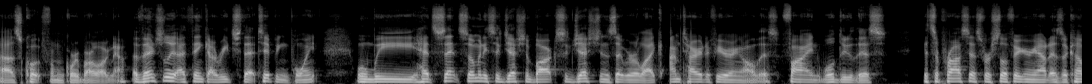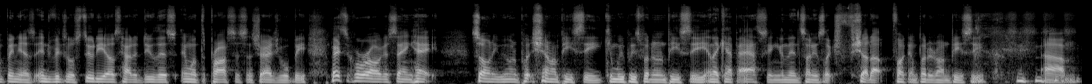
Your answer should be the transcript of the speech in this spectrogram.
Uh, it's quote from Cory Barlog now. Eventually, I think I reached that tipping point when we had sent so many suggestion box suggestions that we were like, I'm tired of hearing all this. Fine, we'll do this. It's a process we're still figuring out as a company, as individual studios, how to do this and what the process and strategy will be. Basically, we're all just saying, hey, Sony, we want to put shit on PC. Can we please put it on PC? And they kept asking, and then Sony was like, shut up, fucking put it on PC. um,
